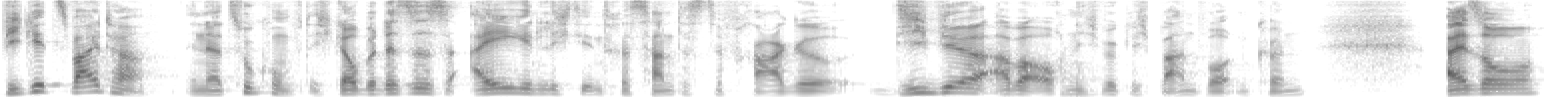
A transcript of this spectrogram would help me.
Wie geht's weiter in der Zukunft? Ich glaube, das ist eigentlich die interessanteste Frage, die wir aber auch nicht wirklich beantworten können. Also,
